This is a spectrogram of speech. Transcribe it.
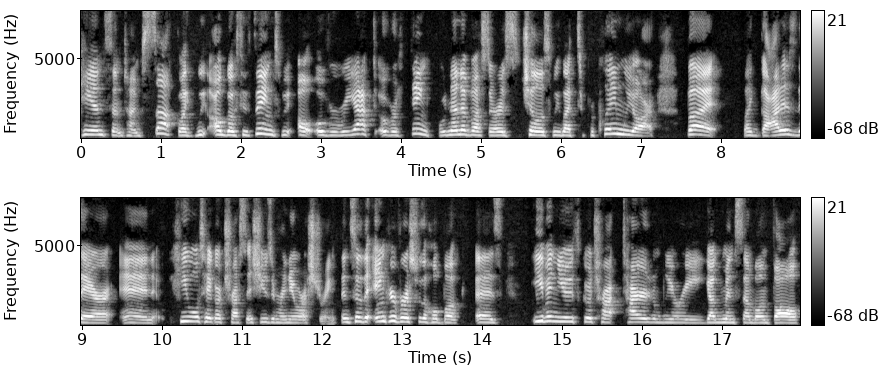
can sometimes suck. Like we all go through things, we all overreact, overthink. None of us are as chill as we like to proclaim we are. But like God is there and He will take our trust issues and renew our strength. And so the anchor verse for the whole book is even youth grow tra- tired and weary, young men stumble and fall,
